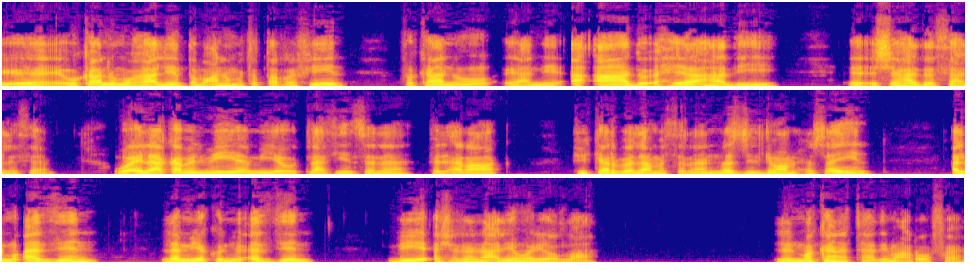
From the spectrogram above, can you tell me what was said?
آه، وكانوا مغالين طبعا ومتطرفين فكانوا يعني أعادوا إحياء هذه آه، الشهادة الثالثة. وإلى قبل 100 130 سنة في العراق في كربلاء مثلا مسجد الإمام الحسين المؤذن لم يكن يؤذن بأشهد أن علي ولي الله. لأن ما كانت هذه معروفة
